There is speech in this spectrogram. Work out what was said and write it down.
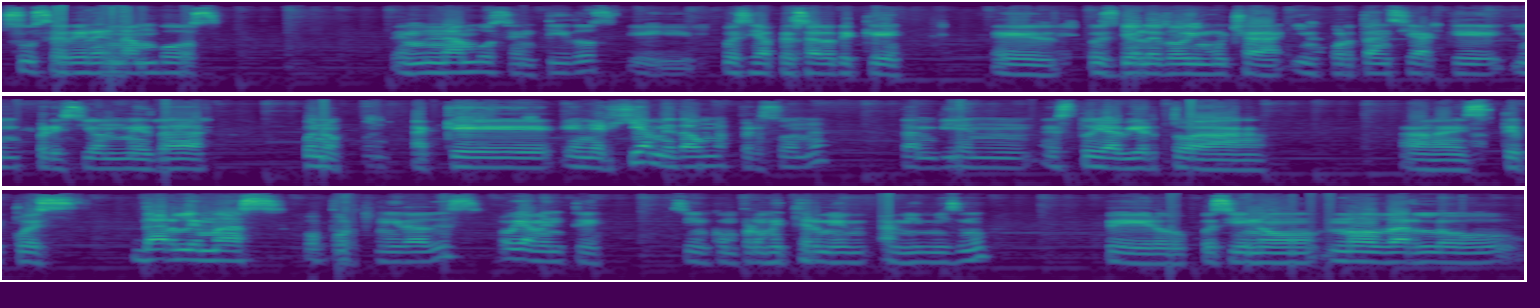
suceder en ambos, en ambos sentidos. Y pues sí, a pesar de que eh, pues yo le doy mucha importancia a qué impresión me da, bueno, a qué energía me da una persona, también estoy abierto a, a este pues darle más oportunidades. Obviamente sin comprometerme a mí mismo, pero pues si no, no darlo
